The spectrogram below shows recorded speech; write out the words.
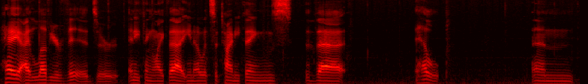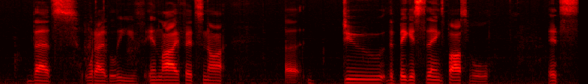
"Hey, I love your vids" or anything like that. You know, it's the tiny things that help. And that's what I believe. In life, it's not uh, do the biggest things possible. It's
